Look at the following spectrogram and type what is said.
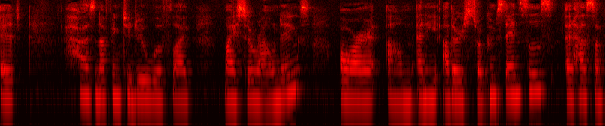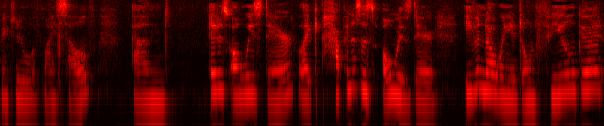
It has nothing to do with like my surroundings or um, any other circumstances. It has something to do with myself and it is always there. Like happiness is always there, even though when you don't feel good.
